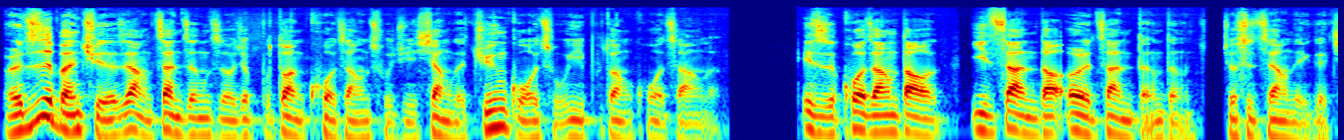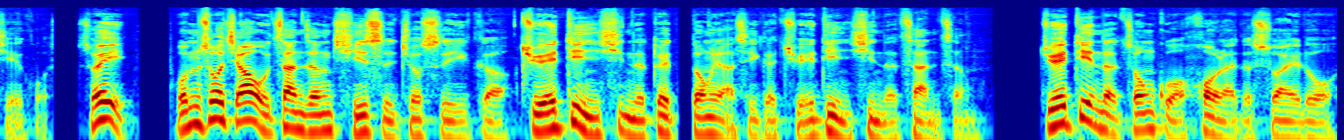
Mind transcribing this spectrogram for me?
而日本取得这场战争之后，就不断扩张出去，向着军国主义不断扩张了，一直扩张到一战到二战等等，就是这样的一个结果。所以，我们说甲午战争其实就是一个决定性的，对东亚是一个决定性的战争，决定了中国后来的衰落，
